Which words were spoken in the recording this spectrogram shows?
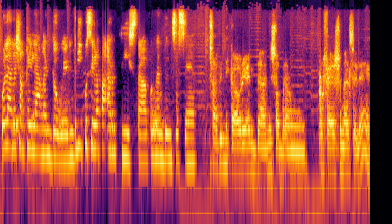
wala na siyang kailangan gawin. Hindi po sila pa artista pag nandun sa set. Sabi ni Kaori and Danny, sobrang professional sila eh.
